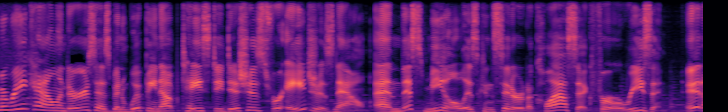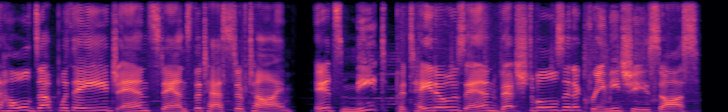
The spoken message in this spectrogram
Marie Callender's has been whipping up tasty dishes for ages now, and this meal is considered a classic for a reason. It holds up with age and stands the test of time. It's meat, potatoes, and vegetables in a creamy cheese sauce.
